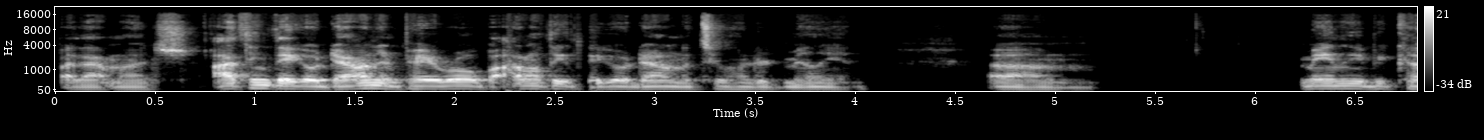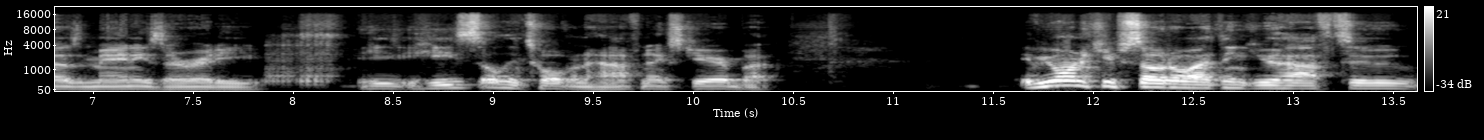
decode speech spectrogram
by that much. I think they go down in payroll, but I don't think they go down to 200 million. Um, mainly because Manny's already he he's only 12 and a half next year, but if you want to keep Soto, I think you have to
